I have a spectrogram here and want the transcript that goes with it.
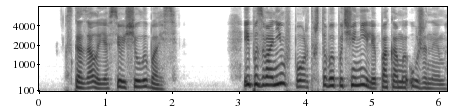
— сказала я, все еще улыбаясь. «И позвоним в порт, чтобы починили, пока мы ужинаем».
